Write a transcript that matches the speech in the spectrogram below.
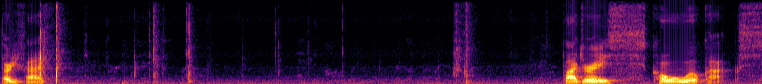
35. Padres, Cole Wilcox.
